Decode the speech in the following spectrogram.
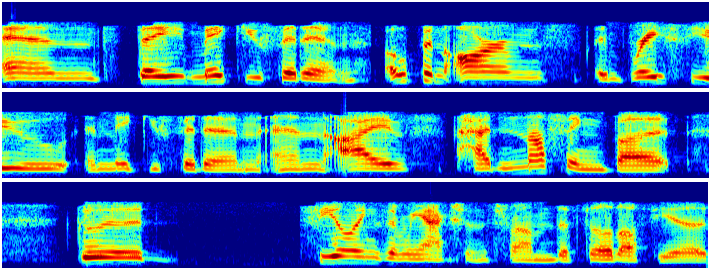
and they make you fit in. Open arms, embrace you, and make you fit in. And I've had nothing but good feelings and reactions from the Philadelphia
